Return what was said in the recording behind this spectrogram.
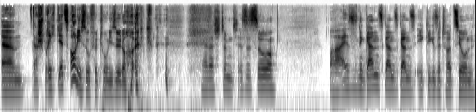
Ähm, das spricht jetzt auch nicht so für Toni Söderholm. ja, das stimmt. Es ist so, Oh, es ist eine ganz, ganz, ganz eklige Situation.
